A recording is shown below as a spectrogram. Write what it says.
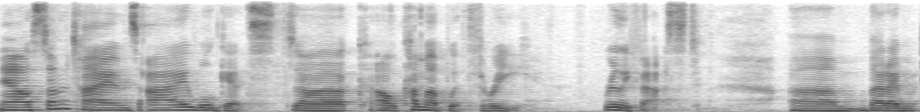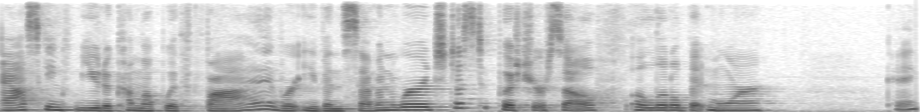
Now, sometimes I will get stuck, I'll come up with three really fast. Um, but I'm asking you to come up with five or even seven words just to push yourself a little bit more. Okay?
